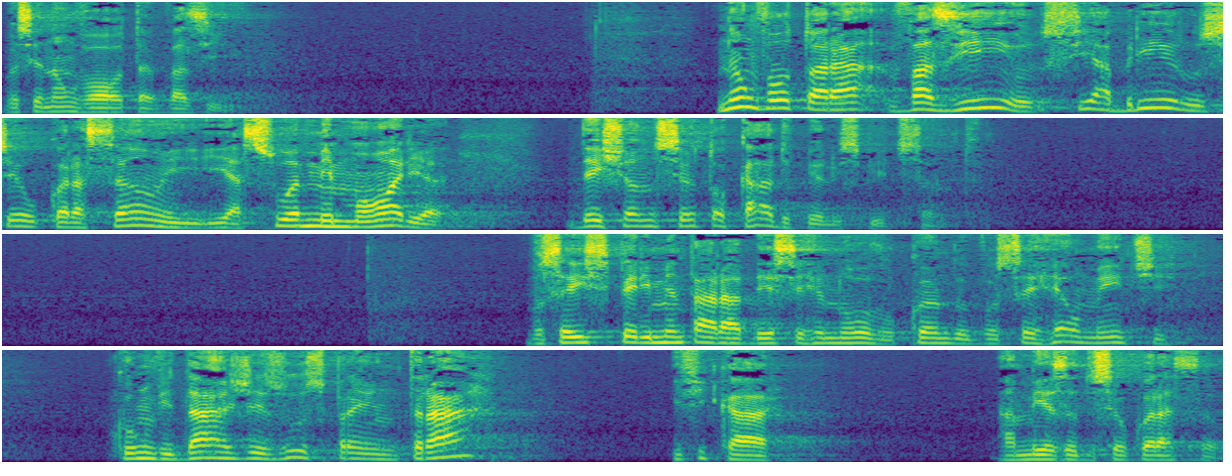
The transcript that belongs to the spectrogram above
você não volta vazio. Não voltará vazio se abrir o seu coração e a sua memória, deixando ser tocado pelo Espírito Santo. Você experimentará desse renovo quando você realmente convidar Jesus para entrar e ficar à mesa do seu coração.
